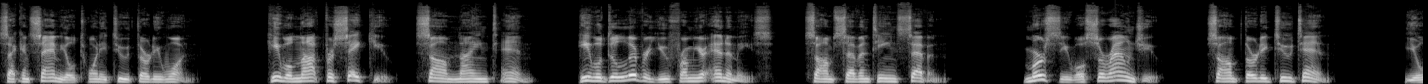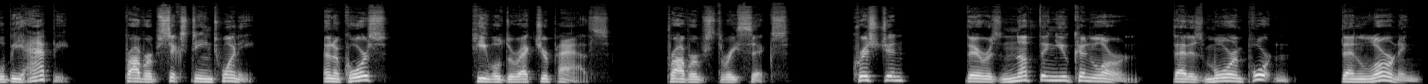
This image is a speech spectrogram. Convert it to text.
2 Samuel 22:31. He will not forsake you. Psalm 9:10. He will deliver you from your enemies. Psalm 17:7. Mercy will surround you. Psalm 32:10. You will be happy. Proverbs 16:20. And of course, he will direct your paths. Proverbs 3:6. Christian, there is nothing you can learn that is more important than learning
